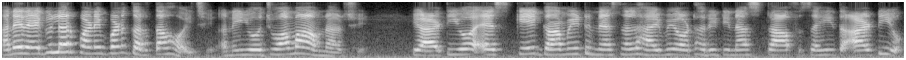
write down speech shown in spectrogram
અને રેગ્યુલરપણે પણ કરતા હોય છે અને યોજવામાં આવનાર છે. RTO SK, Gamit national highway ઓથોરિટીના સ્ટાફ સહિત આરટીઓ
